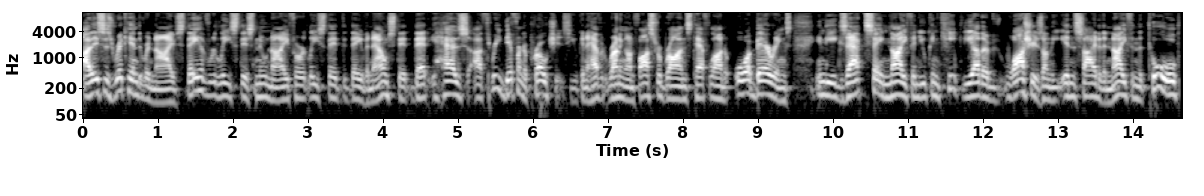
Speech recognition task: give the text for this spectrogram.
Uh, this is Rick Hinderer Knives. They have released this new knife, or at least they, they've announced it, that has uh, three different approaches. You can have it running on phosphor bronze, Teflon, or bearings in the exact same knife, and you can keep the other washers on the inside of the knife, and the tool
